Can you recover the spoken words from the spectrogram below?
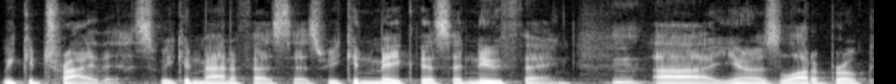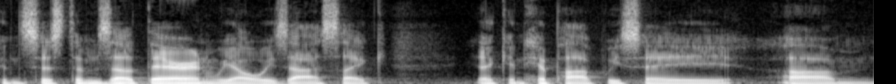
we could try this. We can manifest this. We can make this a new thing. Uh, you know there's a lot of broken systems out there. And we always ask like like in hip hop we say um,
